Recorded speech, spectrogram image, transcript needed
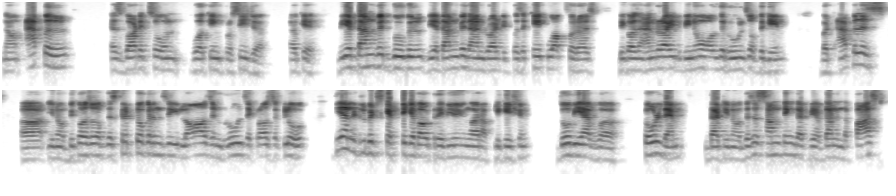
Now, Apple has got its own working procedure. Okay, we are done with Google, we are done with Android. It was a cakewalk for us because Android, we know all the rules of the game. But Apple is, uh, you know, because of this cryptocurrency laws and rules across the globe, they are a little bit skeptic about reviewing our application. Though we have uh, told them that, you know, this is something that we have done in the past,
